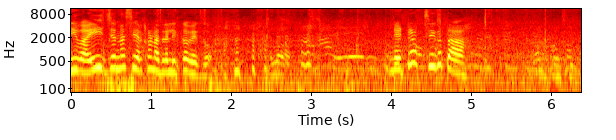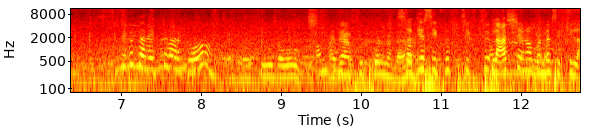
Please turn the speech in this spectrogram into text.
ನೀವು ಐದು ಜನ ಸೇರ್ಕೊಂಡು ಅದ್ರಲ್ಲಿ ಇಕ್ಕೋಬೇಕು. ನೆಟ್ವರ್ಕ್ ಸಿಗುತ್ತಾ? ಸಿಗುತ್ತಾ ನೆಟ್ವರ್ಕು? ಸದ್ಯ ಸಿಕ್ಕ ಸಿಕ್ತು ಲಾಸ್ಟ್ ಏನೋ ಬಂದಾಗ ಸಿಕ್ಕಿಲ್ಲ.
